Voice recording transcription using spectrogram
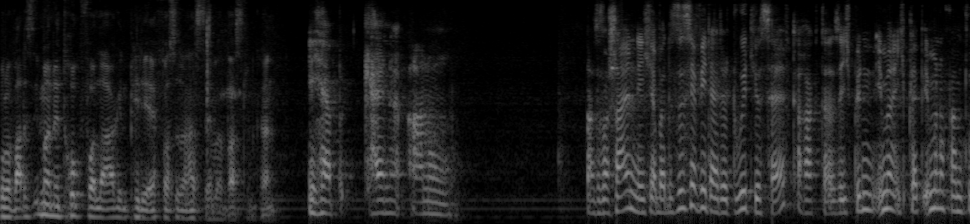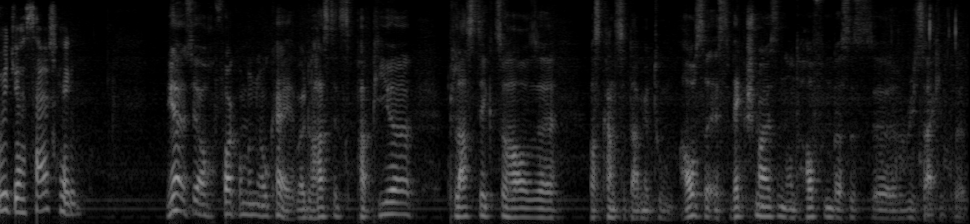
Oder war das immer eine Druckvorlage in PDF, was du dann hast selber basteln können? Ich habe keine Ahnung. Also wahrscheinlich, aber das ist ja wieder der Do-it-yourself-Charakter. Also ich bin immer, ich bleibe immer noch beim Do-it-yourself hängen. Ja, ist ja auch vollkommen okay, weil du hast jetzt Papier, Plastik zu Hause. Was kannst du damit tun? Außer es wegschmeißen und hoffen, dass es äh, recycelt wird.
